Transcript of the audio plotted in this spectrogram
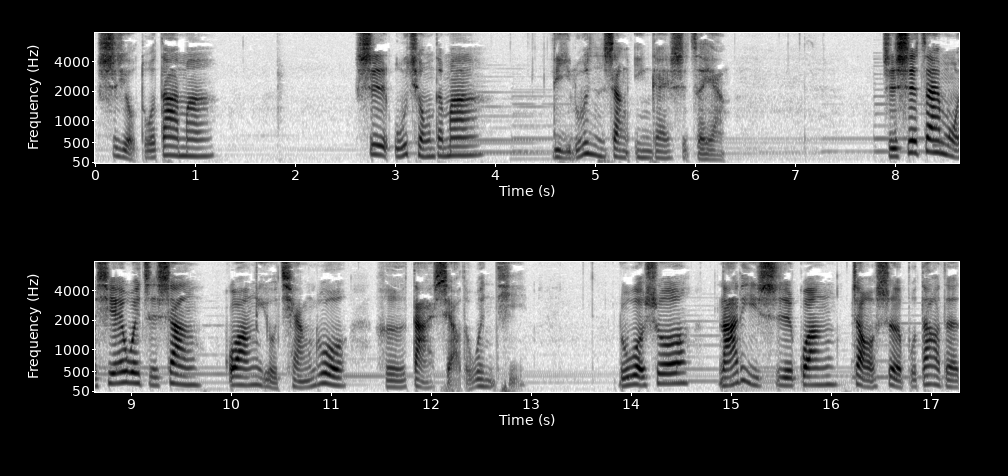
是有多大吗？是无穷的吗？理论上应该是这样，只是在某些位置上。光有强弱和大小的问题。如果说哪里是光照射不到的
